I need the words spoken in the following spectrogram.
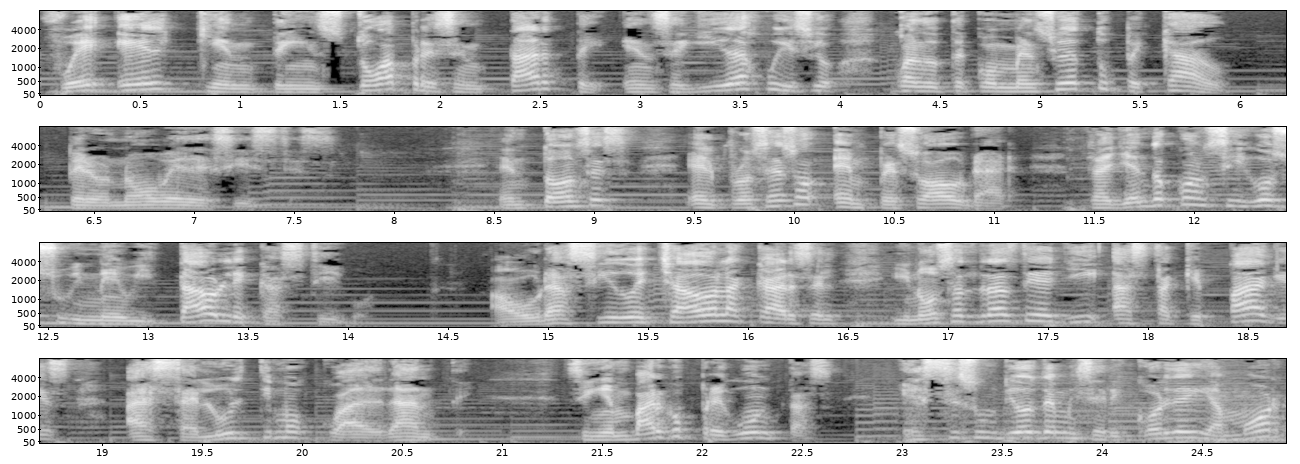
Fue Él quien te instó a presentarte enseguida a juicio cuando te convenció de tu pecado, pero no obedeciste. Entonces el proceso empezó a obrar, trayendo consigo su inevitable castigo. Ahora has sido echado a la cárcel y no saldrás de allí hasta que pagues hasta el último cuadrante. Sin embargo, preguntas, ¿este es un Dios de misericordia y amor?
